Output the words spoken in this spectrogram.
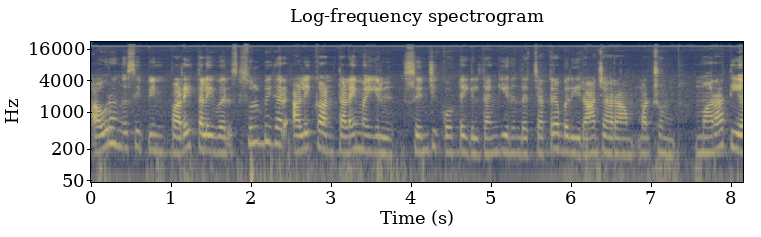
அவுரங்கசீப்பின் படைத்தலைவர் சுல்பிகர் அலிகான் தலைமையில் செஞ்சிக்கோட்டையில் தங்கியிருந்த சத்ரபதி ராஜாராம் மற்றும் மராத்திய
